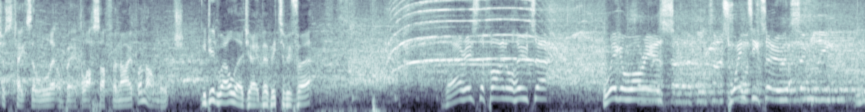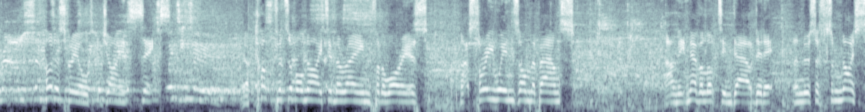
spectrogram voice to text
just takes a little bit of gloss off the night, but not much. He did well there, Jake Bibby, to be fair. There is the final hooter. Wigan Warriors 22, Huddersfield Giants 6. A comfortable night in the rain for the Warriors That's three wins on the bounce. And it never looked in doubt, did it? And there was some nice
